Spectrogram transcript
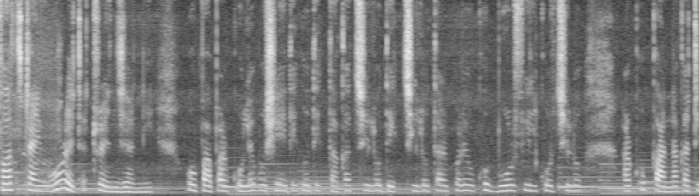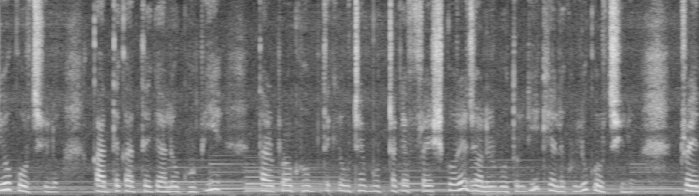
ফার্স্ট টাইম ওর এটা ট্রেন জার্নি। ও পাপার কোলে বসে এদিক ওদিক তাকাচ্ছিল, দেখছিল, তারপরে ও খুব বোর ফিল করছিল আর খুব কান্নাকাটিও করছিল। কাঁদতে কাঁদতে গেল ঘুমিয়ে তারপর ঘুম থেকে উঠে মুডটাকে ফ্রেশ করে জলের বোতল নিয়ে খেলে খুলু করছিল। ট্রেন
